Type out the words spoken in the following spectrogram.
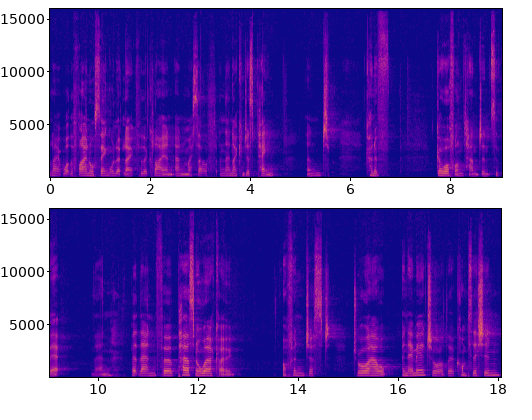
like what the final thing will look like for the client and myself, and then I can just paint and kind of go off on tangents a bit then. But then for personal work, I often just draw out an image or the composition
